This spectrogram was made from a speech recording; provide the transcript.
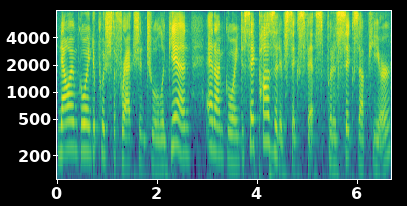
Now I'm going to push the fraction tool again and I'm going to say positive 6 fifths. Put a 6 up here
